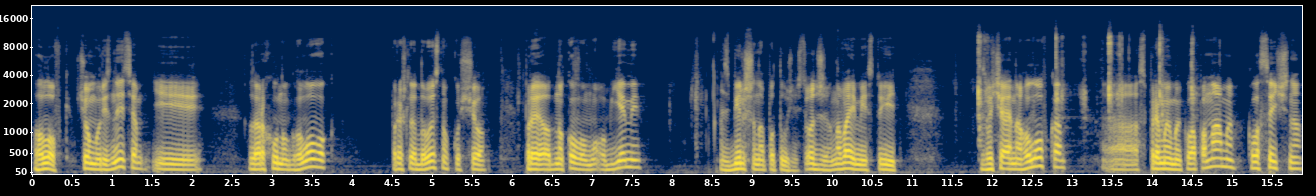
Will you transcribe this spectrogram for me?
головки. В чому різниця? І за рахунок головок прийшли до висновку, що при однаковому об'ємі збільшена потужність. Отже, на веймі стоїть звичайна головка е, з прямими клапанами, класична,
